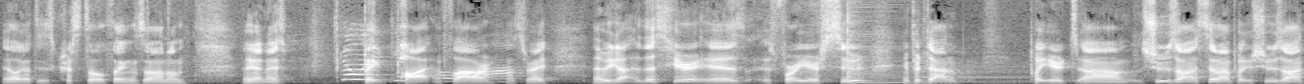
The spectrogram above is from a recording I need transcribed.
They all got these crystal things on them. They got a nice big pot and flower. That's right. Then we got this here is, is for your suit. You put down put your um, shoes on, sit on, put your shoes on.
